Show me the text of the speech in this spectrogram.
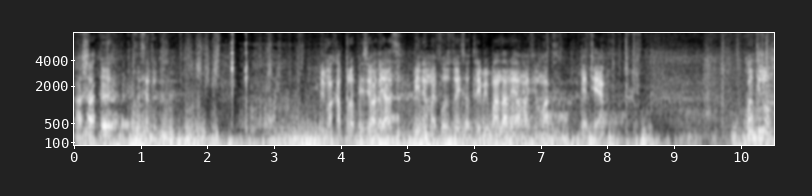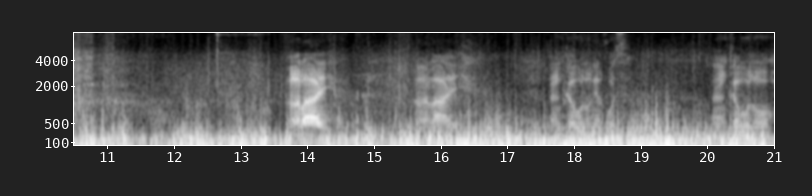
Așa că să se ducă. Prima captură pe ziua de azi. Bine, am mai fost 2 sau 3 biban, dar nu i-am mai filmat pe aceea. Continuăm. Ăla-i. Ăla-i. Încă unul nervos. Încă unul.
